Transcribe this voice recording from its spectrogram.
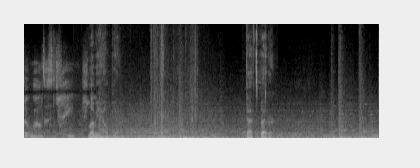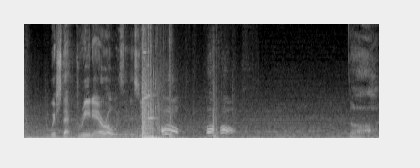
The world has changed. Let me help you. That's better. Wish that Green Arrow was in this universe. Oh! Oh! Oh! Oh,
